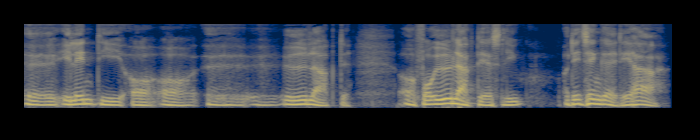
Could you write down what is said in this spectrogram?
øh, elendige og, og øh, ødelagte, og får ødelagt deres liv. Og det tænker jeg, det har,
